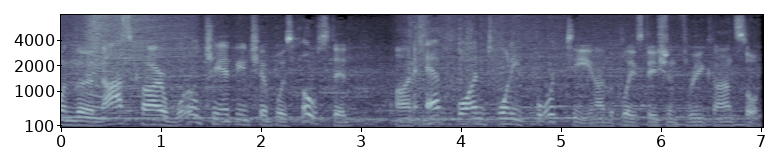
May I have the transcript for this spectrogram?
when the NOSSCAR World Championship was hosted on F1 2014 on the PlayStation 3 console.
